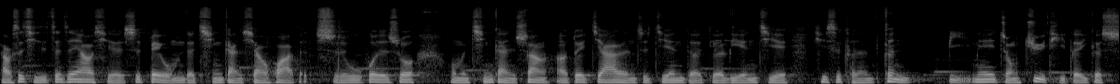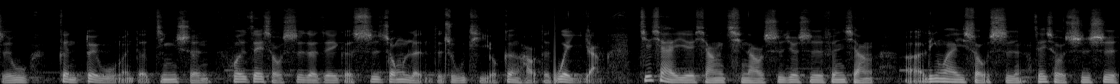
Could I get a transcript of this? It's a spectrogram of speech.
老师其实真正要写的是被我们的情感消化的食物，或者说我们情感上呃对家人之间的一个连接，其实可能更比那种具体的一个食物。更对我们的精神或者这首诗的这个诗中人的主体有更好的喂养。接下来也想请老师就是分享呃另外一首诗，这首诗是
